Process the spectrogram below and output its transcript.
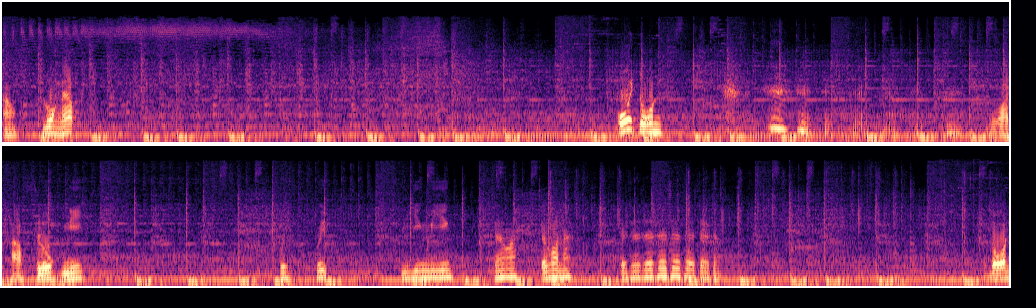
เอาล่วงแล้ว โอ้ยโดน What a fluke นี้เฮ้ยเฮ้ยมียิงมียิงเดี๋ยวก่อนเดี๋ยวก่อนนะเดี๋ยวเดี๋ยวเดี๋ยวเดี๋ยวเดี๋ยวเดี๋ยวโดน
